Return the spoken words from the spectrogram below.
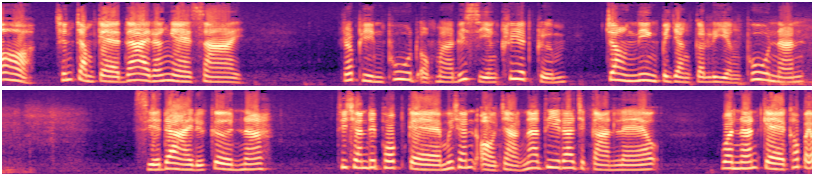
อ้อฉันจำแกได้แล้วแง่ทรายระพินพูดออกมาด้วยเสียงเครียดขรึม จ้องนิ่งไปยังกะเหลี่ยงผู้นั้น เสียดายเหลือเกินนะ ที่ฉันได้พบแกเมื่อฉันออกจากหน้าที่ราชการแล้ว วันนั้นแกเข้าไป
